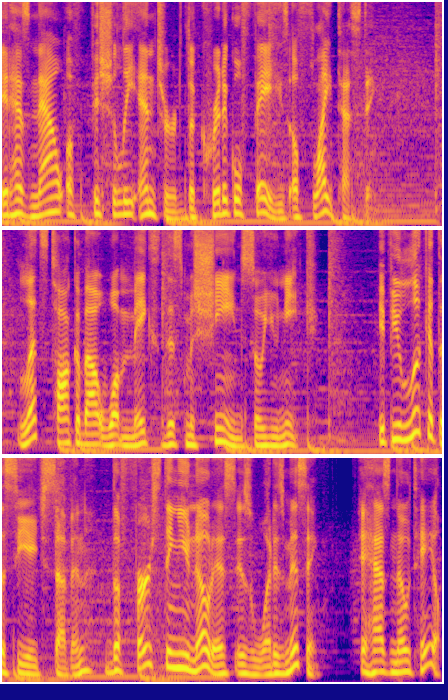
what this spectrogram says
It has now officially entered the critical phase of flight testing. Let's talk about what makes this machine so unique. If you look at the CH-7, the first thing you notice is what is missing. It has no tail.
